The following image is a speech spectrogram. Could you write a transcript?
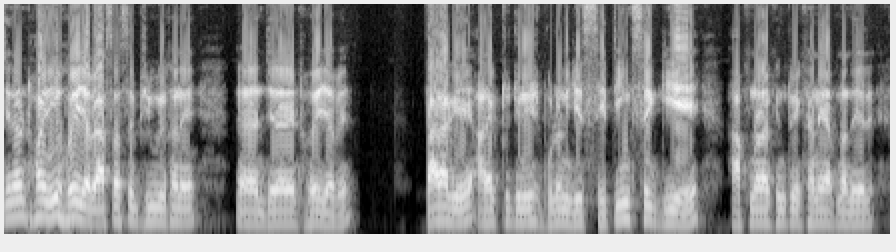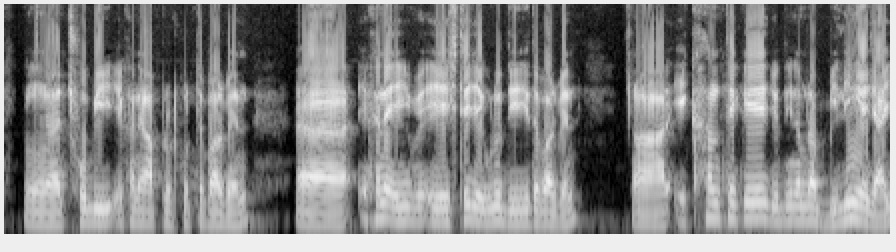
জেনারেট হয়নি, হয়ে যাবে। আস্তে আস্তে ভিউ এখানে জেনারেট হয়ে যাবে। তার আগে আরেকটু জিনিস বলে নিই যে সেটিংসে গিয়ে আপনারা কিন্তু এখানে আপনাদের ছবি এখানে আপলোড করতে পারবেন। এখানে এই এই স্টেজ এগুলো দিয়ে দিতে পারবেন। আর এখান থেকে যদি আমরা বিলিংয়ে যাই,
